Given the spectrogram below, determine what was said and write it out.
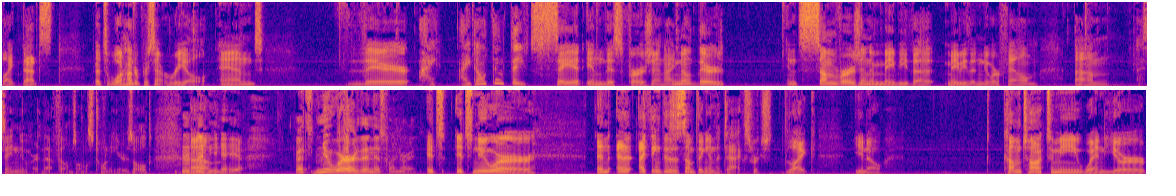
Like that's that's 100% real. And there i i don't think they say it in this version. I know they're in some version and maybe the maybe the newer film. Um i say newer that film's almost 20 years old. Um yeah, yeah. That's newer than this one, right? it's it's newer and and I think this is something in the text which like you know come talk to me when you're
